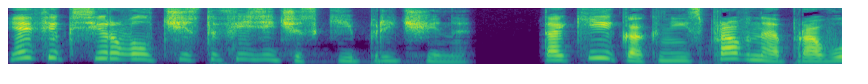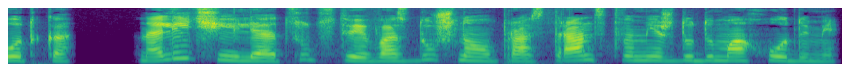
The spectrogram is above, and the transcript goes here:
Я фиксировал чисто физические причины, такие как неисправная проводка, наличие или отсутствие воздушного пространства между дымоходами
